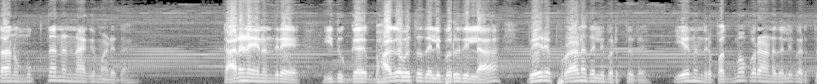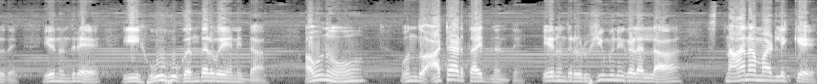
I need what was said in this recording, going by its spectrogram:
ತಾನು ಮುಕ್ತನನ್ನಾಗಿ ಮಾಡಿದ. ಕಾರಣ ಏನಂದ್ರೆ, ಇದು ಗ, ಭಾಗವತದಲ್ಲಿ ಬರುವುದಿಲ್ಲ, ಬೇರೆ ಪುರಾಣದಲ್ಲಿ ಬರ್ತದೆ. ಏನಂದ್ರೆ ಪದ್ಮ ಪುರಾಣದಲ್ಲಿ ಬರ್ತದೆ. ಏನಂದ್ರೆ, ಈ ಹೂಹು ಗಂಧರ್ವ ಏನಿದ್ದ, ಅವನು ಒಂದು ಆಟ ಆಡ್ತಾ ಇದ್ದಂತೆ ಏನಂದ್ರೆ, ಋಷಿಮುನಿಗಳೆಲ್ಲ ಸ್ನಾನ ಮಾಡಲಿಕ್ಕೆ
